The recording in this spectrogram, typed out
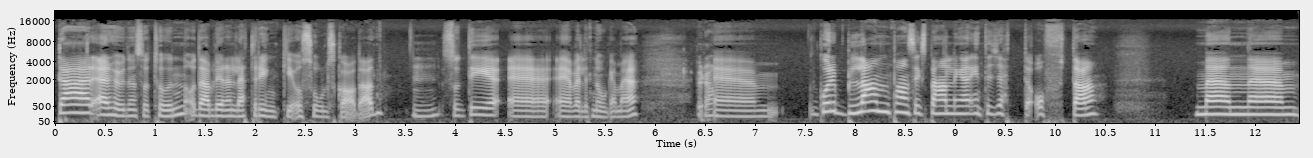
där är huden så tunn och där blir den lätt rynkig och solskadad. Mm. Så det eh, är jag väldigt noga med. Bra. Ehm, går ibland på ansiktsbehandlingar, inte jätteofta. Men ehm,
